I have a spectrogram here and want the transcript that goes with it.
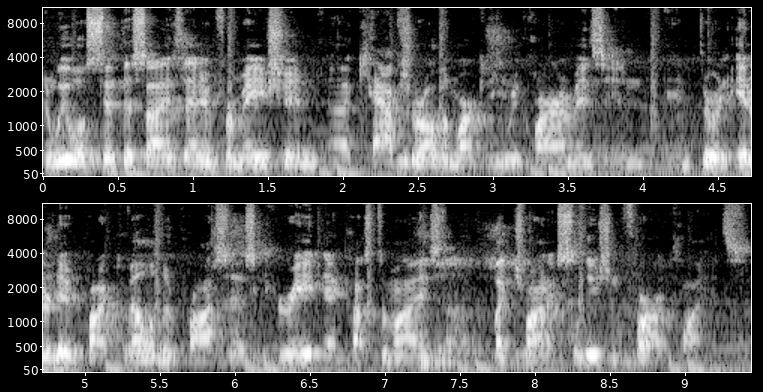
And we will synthesize that information, uh, capture all the marketing requirements, and, and through an iterative product development process, create a customized electronic solution for our clients.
